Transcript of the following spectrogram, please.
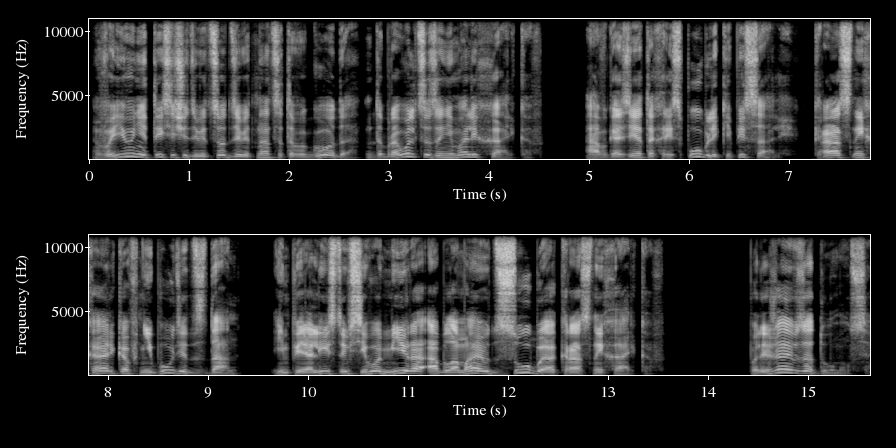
В июне 1919 года добровольцы занимали Харьков, а в газетах республики писали «Красный Харьков не будет сдан, империалисты всего мира обломают зубы о Красный Харьков». Полежаев задумался.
